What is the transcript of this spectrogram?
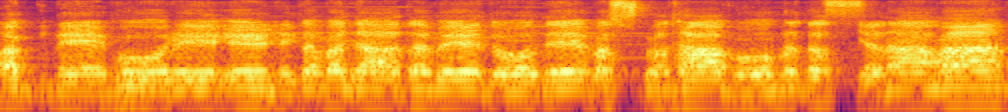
अग्ने भूरे एणितवजातवेदो देवस्वधा वो मृतस्य नाम।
